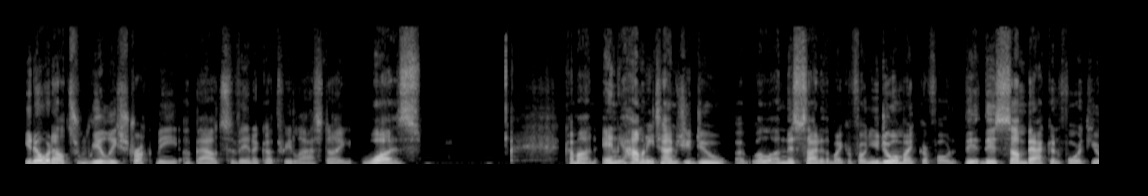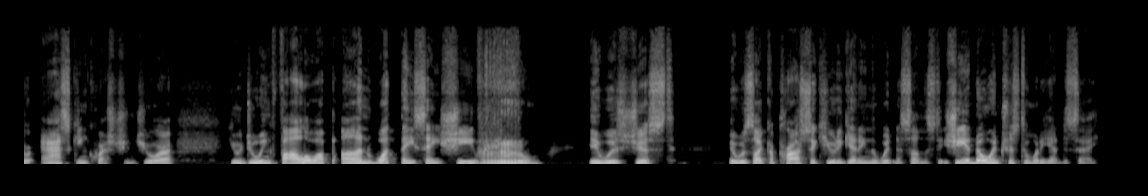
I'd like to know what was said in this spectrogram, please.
you know what else really struck me about Savannah Guthrie last night was, come on, and how many times you do, uh, well, on this side of the microphone, you do a microphone, there's some back and forth. You're asking questions. You're, you're doing follow up on what they say. She, it was just, it was like a prosecutor getting the witness on the stage. She had no interest in what he had to say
